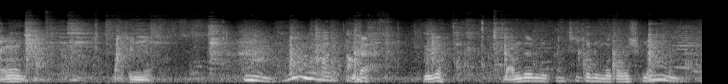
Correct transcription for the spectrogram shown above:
음, 맛있네. 응. 너무 맛있다. 야, 이거 남들 먹는 한치조림보다 훨씬 맛있다.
